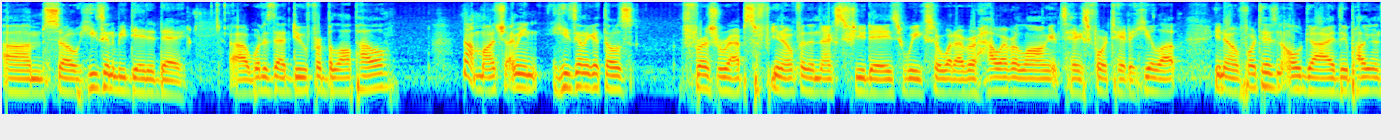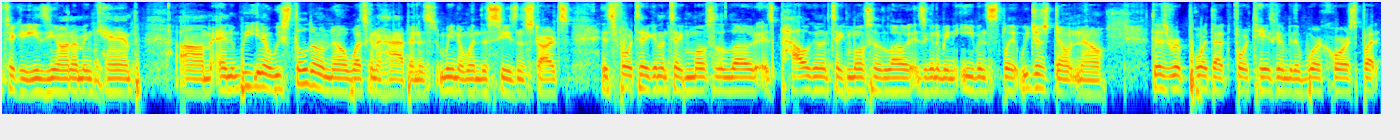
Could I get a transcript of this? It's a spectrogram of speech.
um, so he's going to be day to day. What does that do for Bilal Powell? Not much. I mean, he's going to get those first reps, you know, for the next few days, weeks, or whatever, however long it takes Forte to heal up. You know, Forte's an old guy. They're probably going to take it easy on him in camp. Um, and we, you know, we still don't know what's going to happen. Is you know when the season starts, is Forte going to take most of the load? Is Powell going to take most of the load? Is it going to be an even split? We just don't know. There's a report that Forte is going to be the workhorse, but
